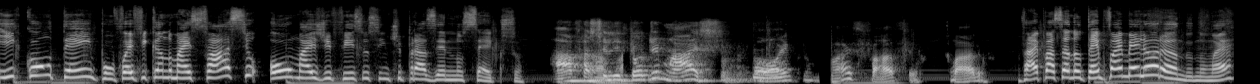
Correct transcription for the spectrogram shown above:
E com o tempo, foi ficando mais fácil ou mais difícil sentir prazer no sexo? Ah, facilitou demais. Muito mais fácil, claro. Vai passando o tempo, vai melhorando, não é?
